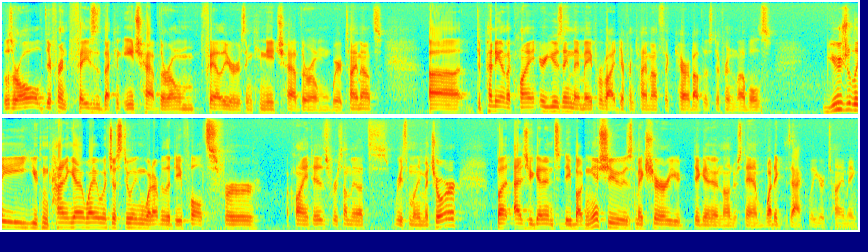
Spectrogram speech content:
Those are all different phases that can each have their own failures and can each have their own weird timeouts. Uh, depending on the client you're using, they may provide different timeouts that care about those different levels. Usually you can kind of get away with just doing whatever the defaults for a client is for something that's reasonably mature. But as you get into debugging issues, make sure you dig in and understand what exactly you're timing.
